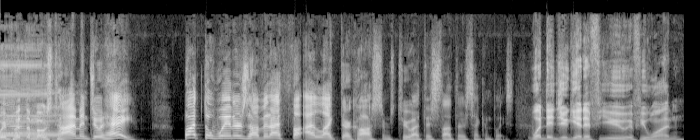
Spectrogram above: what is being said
We put the most oh. time into it. Hey, but the winners of it, I thought I liked their costumes too. I just thought they were second place. What did you get if you if you won?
